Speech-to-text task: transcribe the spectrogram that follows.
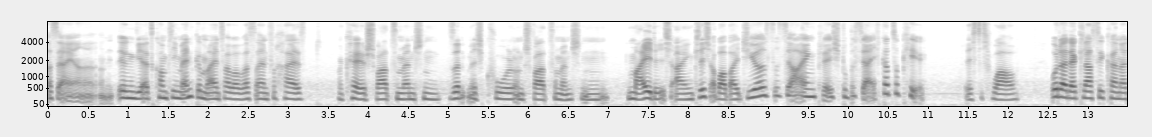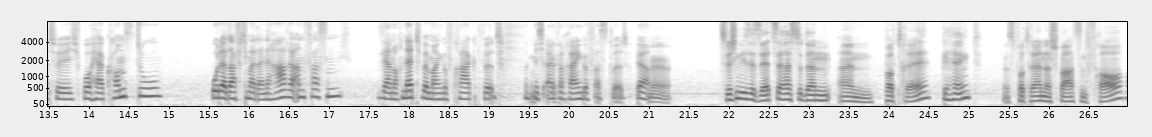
Was ja irgendwie als Kompliment gemeint war, aber was einfach heißt, okay, schwarze Menschen sind nicht cool und schwarze Menschen meide ich eigentlich, aber bei dir ist es ja eigentlich, du bist ja eigentlich ganz okay. Richtig wow. Oder der Klassiker natürlich, woher kommst du? Oder darf ich mal deine Haare anfassen? Ist ja noch nett, wenn man gefragt wird und nicht einfach reingefasst wird. Ja. ja. Zwischen diese Sätze hast du dann ein Porträt gehängt, das Porträt einer schwarzen Frau.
